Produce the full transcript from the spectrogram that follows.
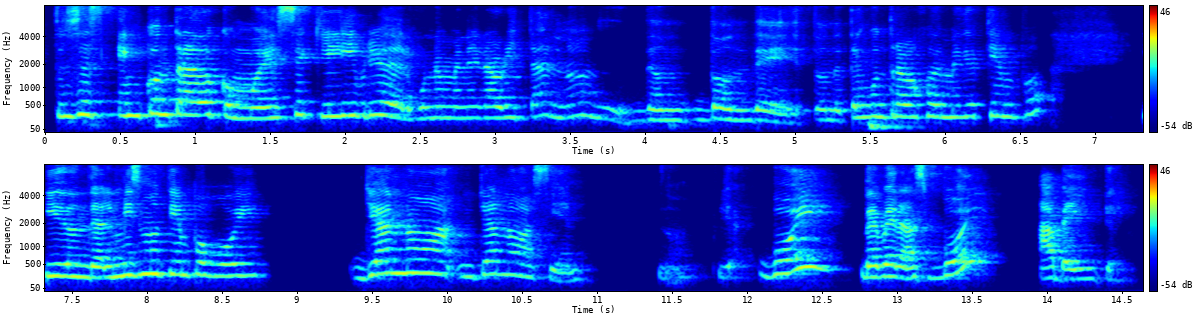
Entonces he encontrado como ese equilibrio de alguna manera ahorita, ¿no? Donde, donde tengo un trabajo de medio tiempo y donde al mismo tiempo voy, ya no, ya no a 100, ¿no? voy, de veras, voy a 20.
